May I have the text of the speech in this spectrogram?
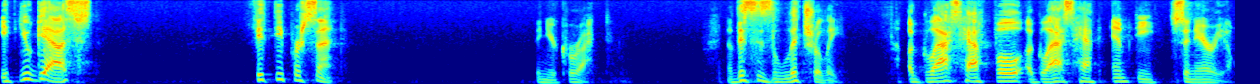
If you guessed 50%, then you're correct. Now, this is literally a glass half full, a glass half empty scenario.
